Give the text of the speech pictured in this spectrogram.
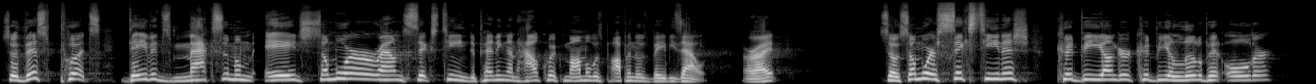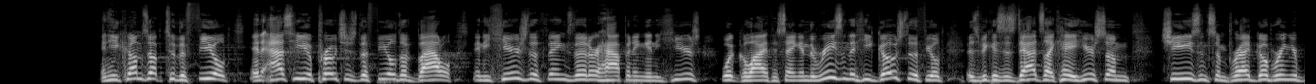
So this puts David's maximum age somewhere around 16, depending on how quick mama was popping those babies out. All right? So somewhere 16 ish, could be younger, could be a little bit older. And he comes up to the field, and as he approaches the field of battle, and he hears the things that are happening, and he hears what Goliath is saying. And the reason that he goes to the field is because his dad's like, hey, here's some cheese and some bread. Go bring your,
